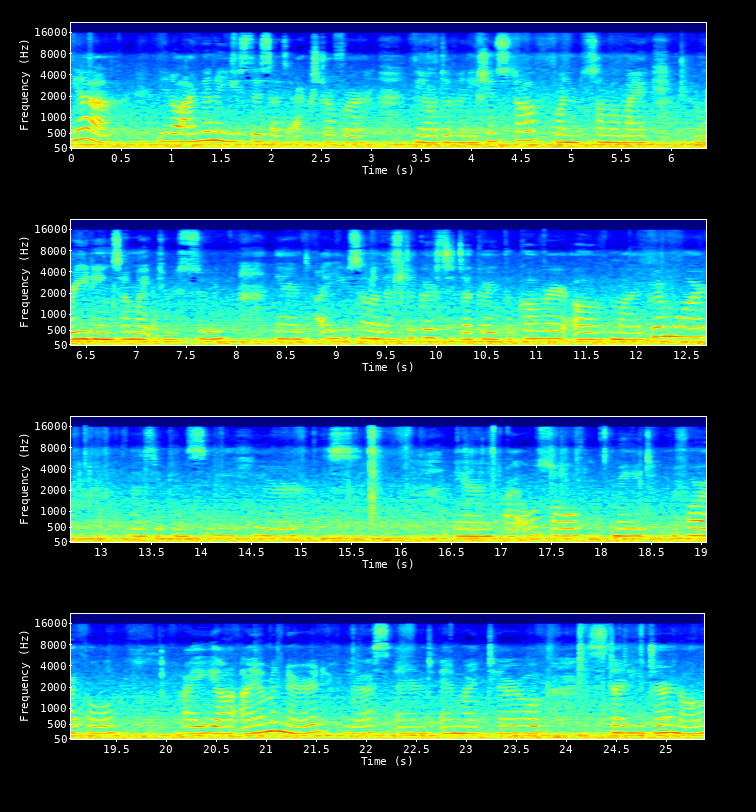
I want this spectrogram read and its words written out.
yeah you know i'm gonna use this as extra for you know divination stuff when some of my readings i might do soon. And i use some of the stickers to decorate the cover of my grimoire as you can see here. And i also made before i go I, uh, I am a nerd, yes, and in my tarot study journal,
